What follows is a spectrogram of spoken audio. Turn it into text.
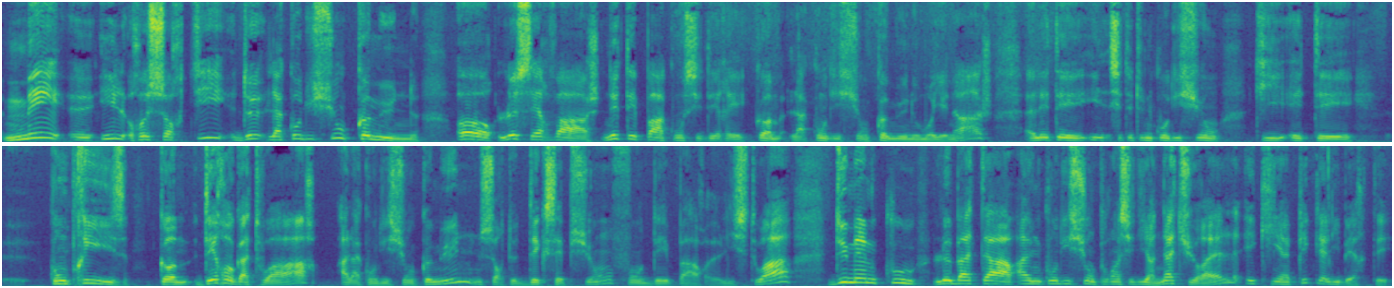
mais euh, il ressortit de la condition commune. Or, le servage n'était pas considéré comme la condition commune au Moyen Âge. Elle était, c'était une condition qui était euh, comprise comme dérogatoire à la condition commune, une sorte d'exception fondée par euh, l'histoire. Du même coup, le bâtard a une condition, pour ainsi dire, naturelle et qui implique la liberté.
